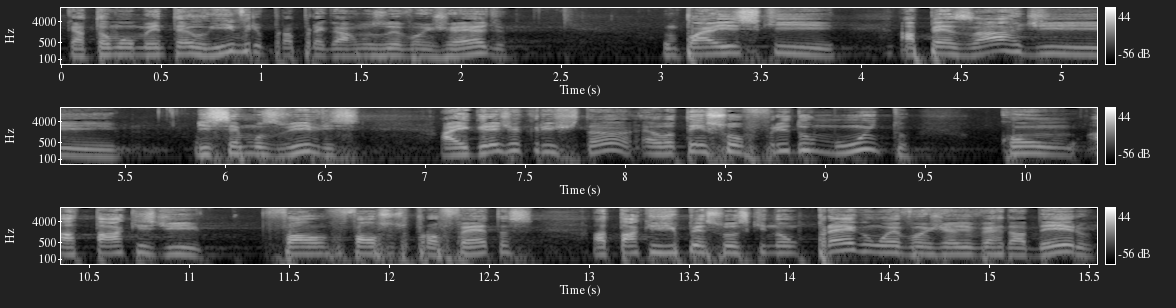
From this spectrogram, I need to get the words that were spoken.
que até o momento é livre para pregarmos o Evangelho, um país que, apesar de, de sermos livres, a igreja cristã ela tem sofrido muito com ataques de falsos profetas, ataques de pessoas que não pregam o evangelho verdadeiro,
